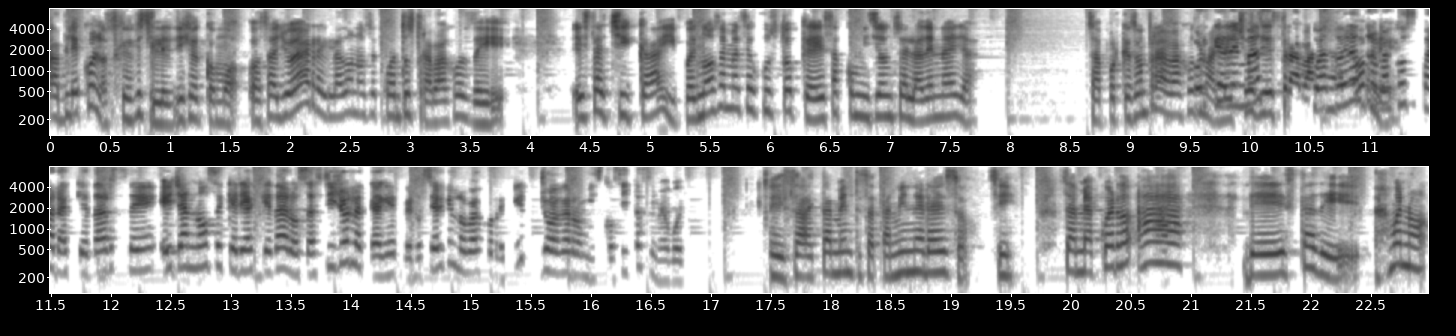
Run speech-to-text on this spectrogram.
hablé con los jefes y les dije como, o sea, yo he arreglado no sé cuántos trabajos de esta chica y pues no se me hace justo que esa comisión se la den a ella. O sea, porque son trabajos mal hechos y es trabajo. Cuando eran trabajos para quedarse, ella no se quería quedar. O sea, sí yo la cagué, pero si alguien lo va a corregir, yo agarro mis cositas y me voy. Exactamente, o sea, también era eso, sí. O sea, me acuerdo, ah, de esta de, bueno,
